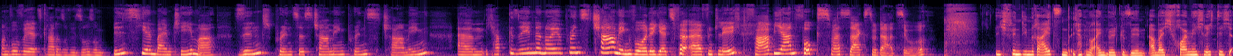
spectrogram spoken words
Und wo wir jetzt gerade sowieso so ein bisschen beim Thema sind, Princess Charming, Prince Charming. Ähm, ich habe gesehen, der neue Prince Charming wurde jetzt veröffentlicht. Fabian Fuchs, was sagst du dazu? Ich finde ihn reizend. Ich habe nur ein Bild gesehen, aber ich freue mich richtig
